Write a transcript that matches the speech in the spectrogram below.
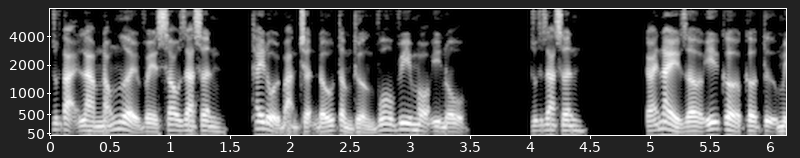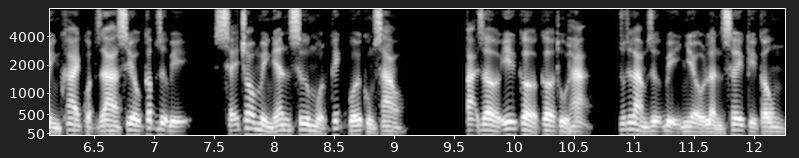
rút tại làm nóng người về sau ra sân, thay đổi bản trận đấu tầm thường vô vi mọ ino. Rút ra sân. Cái này giờ y cờ cờ tự mình khai quật ra siêu cấp dự bị, sẽ cho mình nhân sư một kích cuối cùng sao? Tại giờ y cờ cờ thủ hạ, rút làm dự bị nhiều lần xây kỳ công,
